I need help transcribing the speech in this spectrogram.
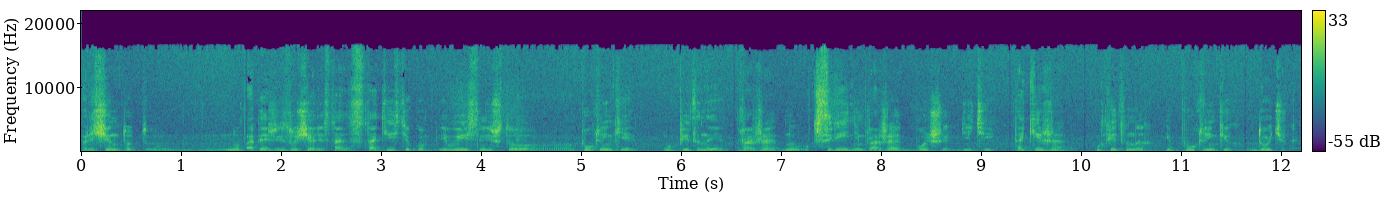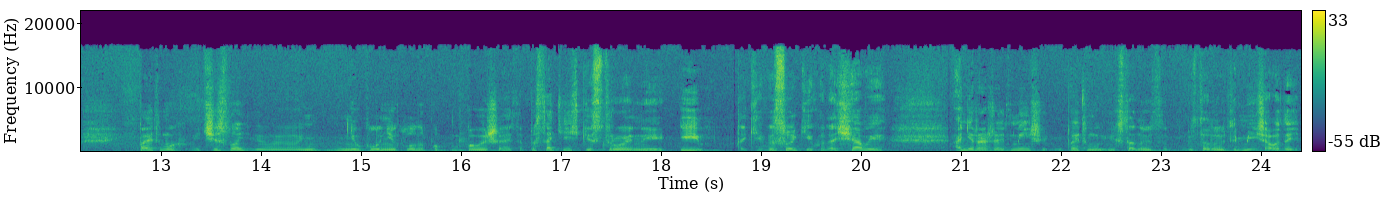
причин тут, ну, опять же, изучали статистику и выяснили, что пухленькие, упитанные рожают, ну, в среднем рожают больше детей. Таких же упитанных и пухленьких дочек. Поэтому число неуклонно повышается. По статистике стройные и такие высокие, худощавые, они рожают меньше, и поэтому их становится, становится меньше. А вот эти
